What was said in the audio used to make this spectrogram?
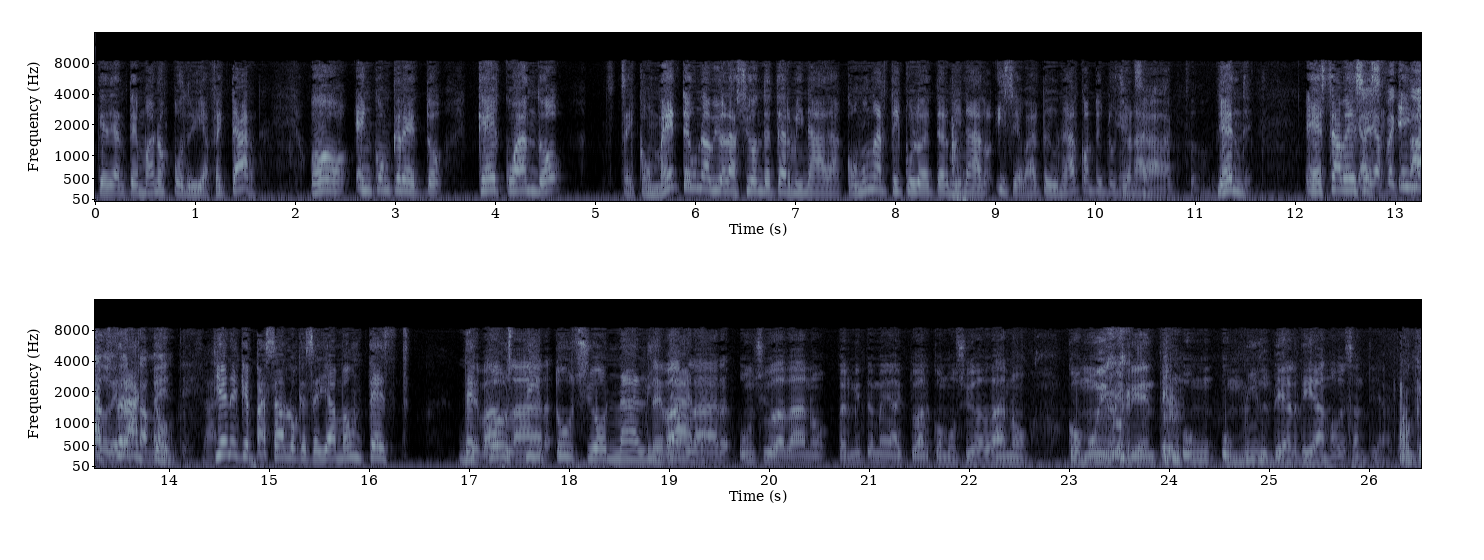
que de antemano podría afectar. O en concreto, que cuando se comete una violación determinada con un artículo determinado y se va al Tribunal Constitucional. Exacto. ¿Entiende? Esta vez es en abstracto. Tiene que pasar lo que se llama un test de constitucionalidad. te va a hablar un ciudadano, permíteme actuar como ciudadano común y corriente, un humilde aldeano de Santiago. Ok.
